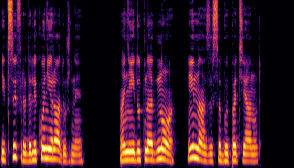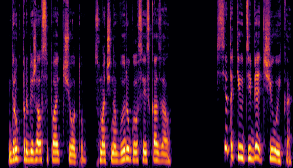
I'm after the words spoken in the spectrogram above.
и цифры далеко не радужные. Они идут на дно и нас за собой потянут. Друг пробежался по отчету, смачно выругался и сказал. «Все-таки у тебя чуйка.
